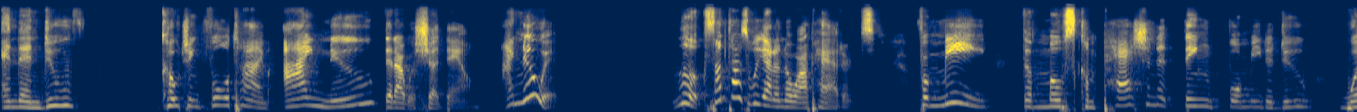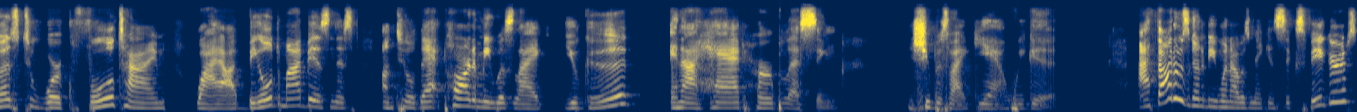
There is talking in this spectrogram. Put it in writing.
and then do coaching full time. I knew that I was shut down. I knew it. Look, sometimes we got to know our patterns. For me, the most compassionate thing for me to do was to work full time while I build my business until that part of me was like, You good? And I had her blessing. And she was like, Yeah, we good. I thought it was going to be when I was making six figures.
